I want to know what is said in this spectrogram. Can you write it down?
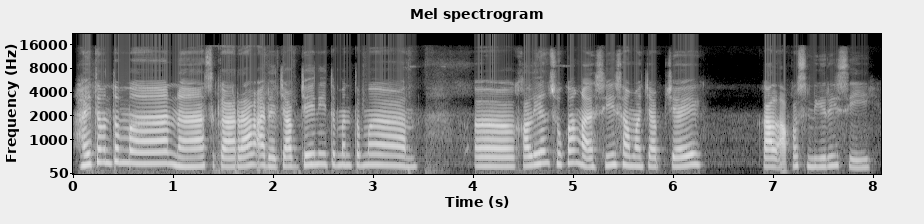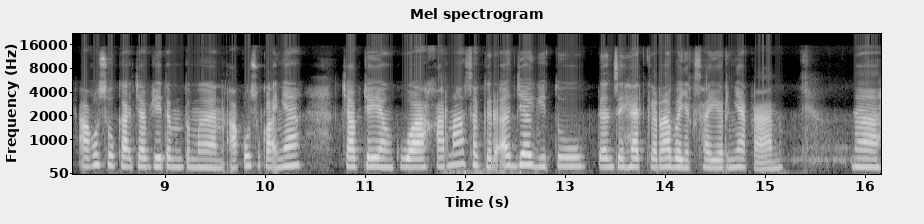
Hai teman-teman, nah sekarang ada capcay nih teman-teman. Eh, kalian suka nggak sih sama capcay? Kalau aku sendiri sih, aku suka capcay teman-teman. Aku sukanya capcay yang kuah karena seger aja gitu dan sehat karena banyak sayurnya kan. Nah,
